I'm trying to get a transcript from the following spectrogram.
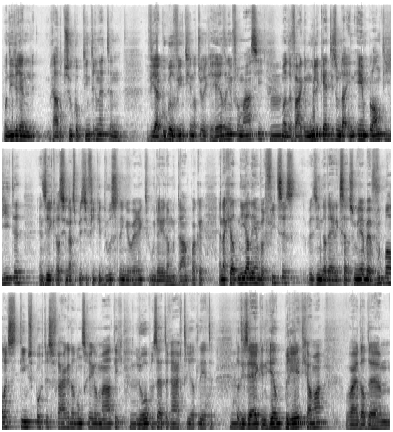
want iedereen gaat op zoek op het internet en via Google vind je natuurlijk heel veel informatie, Hmm. maar de, vaak de moeilijkheid is om dat in één plan te gieten. En zeker als je naar specifieke doelstellingen werkt, hoe dat je dat moet aanpakken. En dat geldt niet alleen voor fietsers. We zien dat eigenlijk zelfs meer bij voetballers, teamsporters vragen dat ons regelmatig. Lopers uiteraard, triatleten. Dat is eigenlijk een heel breed gamma, waar dat ehm,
